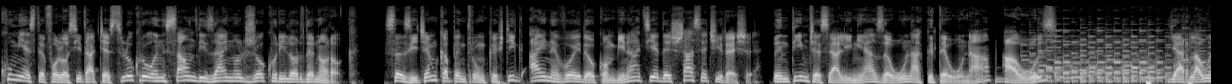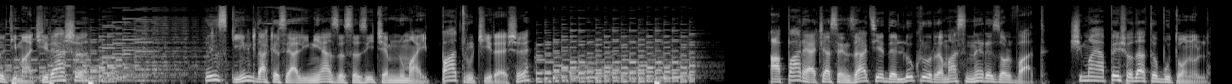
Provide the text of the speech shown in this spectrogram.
Cum este folosit acest lucru în sound design-ul jocurilor de noroc? Să zicem că pentru un câștig ai nevoie de o combinație de șase cireșe. În timp ce se aliniază una câte una, auzi, iar la ultima cireașă, în schimb, dacă se aliniază, să zicem, numai patru cireșe, apare acea senzație de lucru rămas nerezolvat și mai apeși odată butonul.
